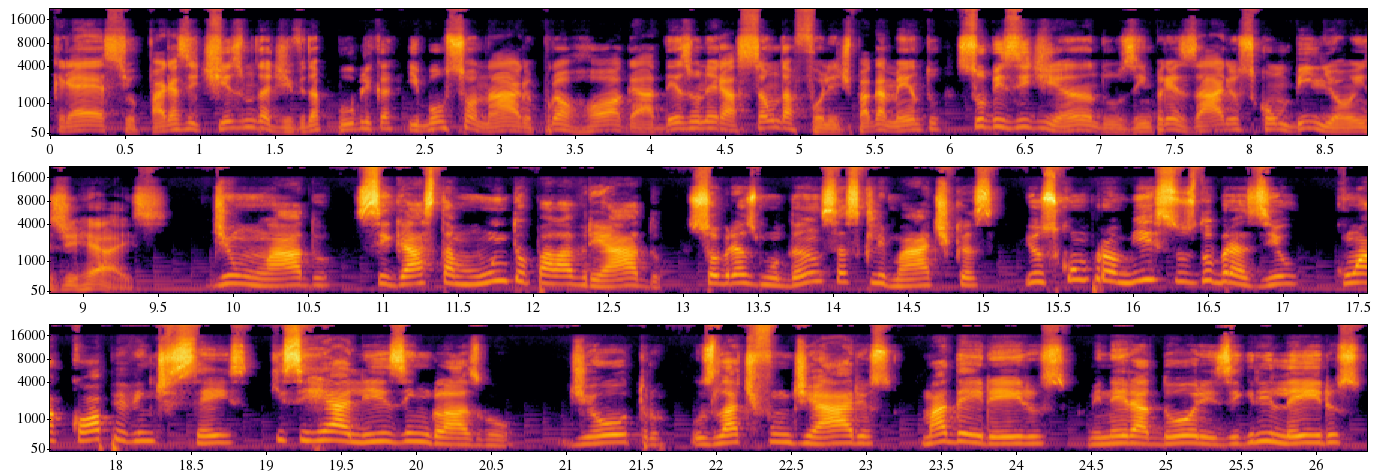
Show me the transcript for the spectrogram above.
cresce o parasitismo da dívida pública e Bolsonaro prorroga a desoneração da folha de pagamento, subsidiando os empresários com bilhões de reais. De um lado, se gasta muito palavreado sobre as mudanças climáticas e os compromissos do Brasil com a COP26 que se realiza em Glasgow. De outro, os latifundiários, madeireiros, mineradores e grileiros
